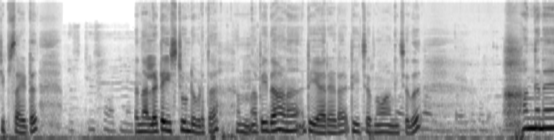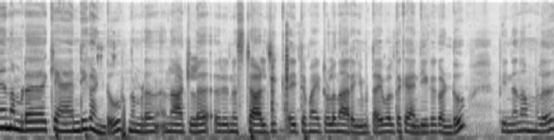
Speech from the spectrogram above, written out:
ചിപ്സായിട്ട് നല്ല ടേസ്റ്റും ഉണ്ട് ഇവിടുത്തെ. അപ്പോൾ ഇതാണ് ടിയാരയുടെ ടീച്ചറിന് വാങ്ങിച്ചത്. അങ്ങനെ നമ്മുടെ ക്യാൻഡി കണ്ടു. നമ്മുടെ നാട്ടിലെ ഒരു നൊസ്റ്റാൾജിക് ഐറ്റം ആയിട്ടുള്ള നാരങ്ങ മിഠായി പോലത്തെ ക്യാൻഡിയൊക്കെ കണ്ടു. പിന്നെ നമ്മൾ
